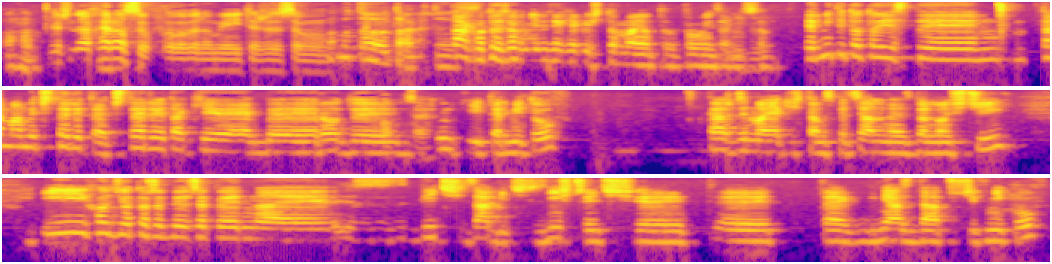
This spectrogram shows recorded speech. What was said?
Aha. Znaczy no Herosów chyba będą mieli też ze sobą. No bo to tak. To jest... Tak, bo to jest, nie wiem jak jakoś to mają to powiązani mhm. są. Termity to to jest, y, tam mamy cztery te, cztery takie jakby rody gatunki termitów. Każdy ma jakieś tam specjalne zdolności i chodzi o to, żeby, żeby zbić, zabić, zniszczyć y, y, te gniazda przeciwników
